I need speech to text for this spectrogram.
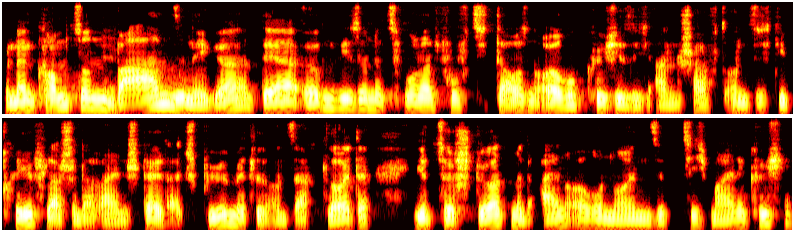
Und dann kommt so ein Wahnsinniger, der irgendwie so eine 250.000 Euro Küche sich anschafft und sich die Prielflasche da reinstellt als Spülmittel und sagt, Leute, ihr zerstört mit 1,79 Euro meine Küche.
